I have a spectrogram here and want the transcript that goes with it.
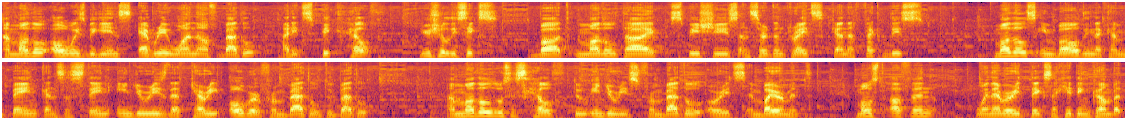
A model always begins every one-off battle at its peak health, usually 6, but model type, species and certain traits can affect this. Models involved in a campaign can sustain injuries that carry over from battle to battle. A model loses health to injuries from battle or its environment, most often whenever it takes a hit in combat.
